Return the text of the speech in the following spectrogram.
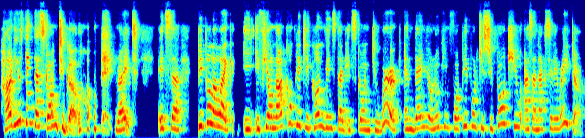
How do you think that's going to go? right? It's uh, people are like if you're not completely convinced that it's going to work, and then you're looking for people to support you as an accelerator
